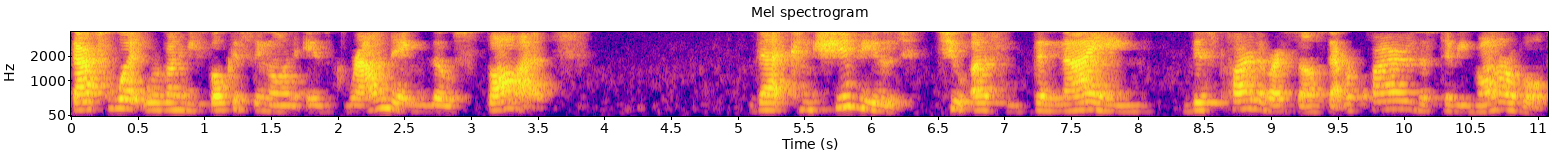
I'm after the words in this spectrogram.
that's what we're going to be focusing on is grounding those thoughts that contribute to us denying this part of ourselves that requires us to be vulnerable.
